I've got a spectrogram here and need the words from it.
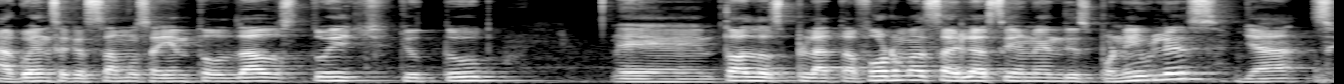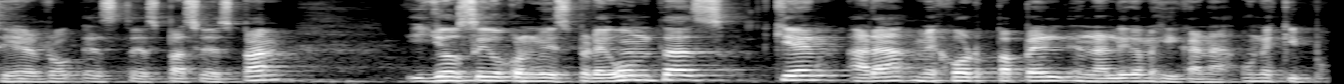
Acuérdense que estamos ahí en todos lados: Twitch, YouTube. eh, en todas las plataformas, ahí las tienen disponibles. Ya cierro este espacio de spam. Y yo sigo con mis preguntas. ¿Quién hará mejor papel en la Liga Mexicana? Un equipo.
